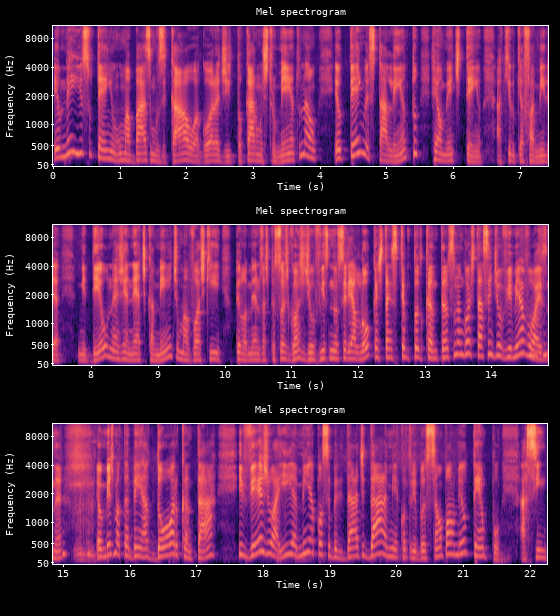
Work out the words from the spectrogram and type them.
eu nem isso tenho uma base musical agora de tocar um instrumento, não. Eu tenho esse talento, realmente tenho aquilo que a família me deu, né, geneticamente, uma voz que pelo menos as pessoas gostam de ouvir, senão eu seria louca estar esse tempo todo cantando se não gostassem de ouvir minha voz, né? eu mesma também adoro cantar e vejo aí a minha possibilidade de dar a minha contribuição para o meu tempo. Assim,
